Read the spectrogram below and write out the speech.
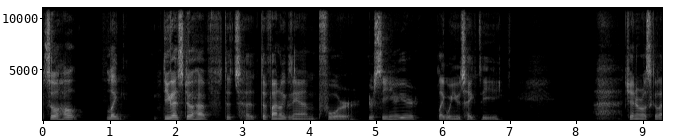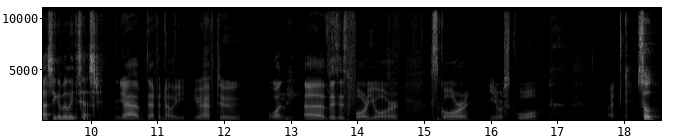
So how like do you guys still have the te- the final exam for your senior year? Like when you take the general scholastic ability test? Yeah, definitely. You have to one uh this is for your score in your school. Right? So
